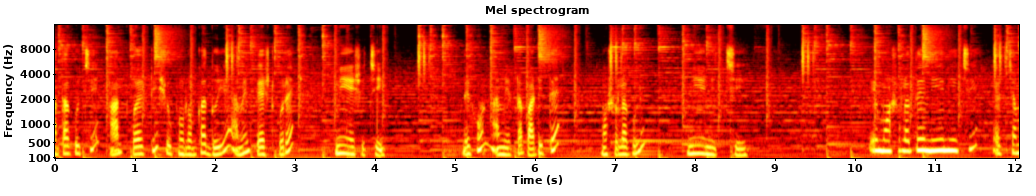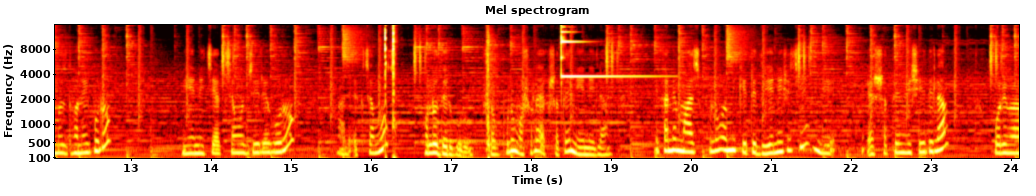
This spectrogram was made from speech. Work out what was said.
আদা কুচি আর কয়েকটি শুকনো লঙ্কা ধুয়ে আমি পেস্ট করে নিয়ে এসেছি। দেখুন, আমি একটা বাটিতে মশলাগুলি নিয়ে নিচ্ছি। এই মশলাতে নিয়ে নিচ্ছি এক চামচ ধনে গুঁড়ো, নিয়ে নিচ্ছি এক চামচ জিরে গুঁড়ো আর এক চামচ হলুদের গুঁড়ো। সবগুলো মশলা একসাথে নিয়ে নিলাম। এখানে মাছগুলো আমি কেটে ধুয়ে নিয়ে এসেছি এর সাথে মিশিয়ে দিলাম। পরিমাণ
